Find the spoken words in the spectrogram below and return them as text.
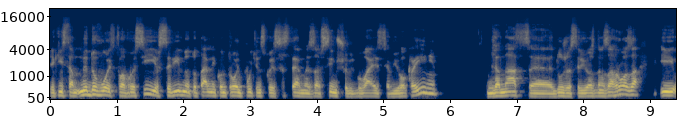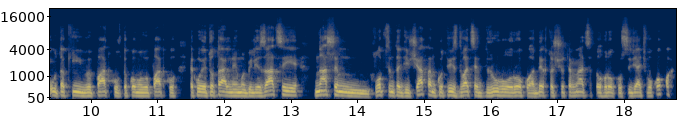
якісь там недовольства в Росії, все рівно тотальний контроль путінської системи за всім, що відбувається в його країні. Для нас це дуже серйозна загроза, і у такій випадку, в такому випадку, такої тотальної мобілізації нашим хлопцям та дівчатам, котрі з 22-го року, а дехто з 14-го року сидять в окопах,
